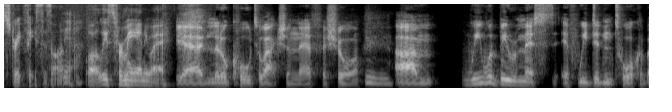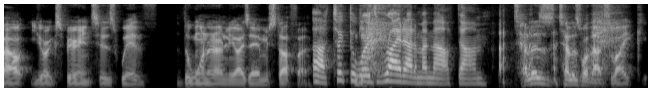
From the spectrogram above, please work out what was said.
straight faces on. Yeah. Well, at least for me anyway. Yeah, a little call to action there for sure. Mm-hmm. Um, we would be remiss if we didn't talk about your experiences with the one and only Isaiah Mustafa. Uh, took the words right out of my mouth, Dom. tell us tell us what that's like.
